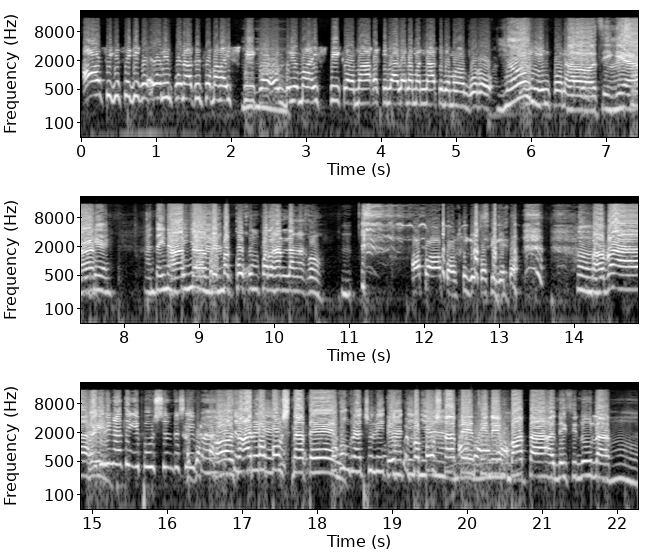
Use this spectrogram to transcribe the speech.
Ah, sige, sige, kukunin po natin sa mga speaker. Although yung mga speaker, makakakilala naman natin ng mga guro. Yun. Hingin po Oo, natin. sige Ah, ah. Sige. Antay At natin yan. uh, may ah. pagkukumparahan lang ako. Opo, opo. Sige po, sige po. Oh. Bye-bye! Pwede rin natin i-post yun kasi pa. Oh, saka ipapost natin. congratulate natin Ipapost yan. natin Opo, sino yung bata, ano yung sinulat. Oh.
